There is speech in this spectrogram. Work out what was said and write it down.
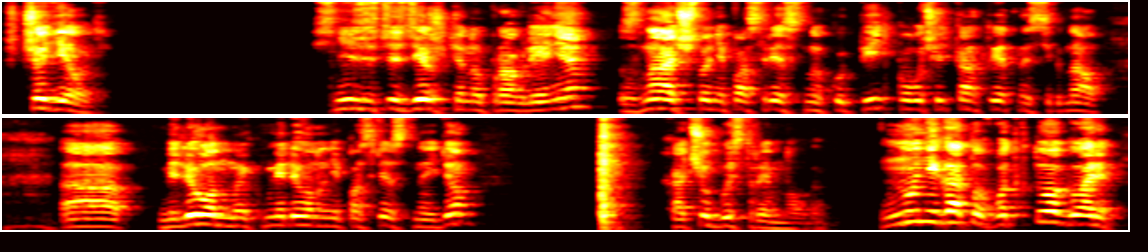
Что делать? Снизить издержки на управление, знать, что непосредственно купить, получить конкретный сигнал. А, миллион, мы к миллиону непосредственно идем. Хочу быстро и много. Ну, не готов. Вот кто говорит,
